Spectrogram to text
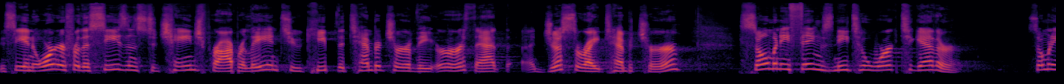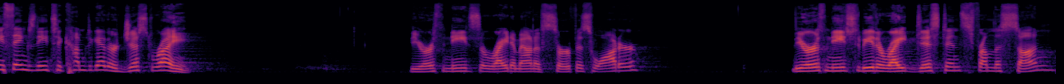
You see, in order for the seasons to change properly and to keep the temperature of the earth at just the right temperature, so many things need to work together. So many things need to come together just right. The earth needs the right amount of surface water. The earth needs to be the right distance from the sun.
